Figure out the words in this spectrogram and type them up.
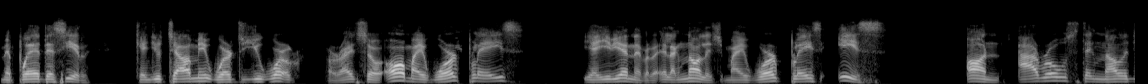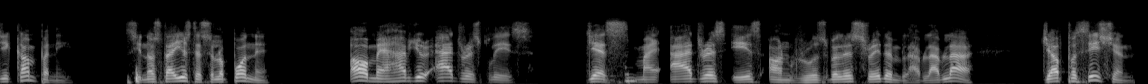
Me puedes decir. Can you tell me where do you work? All right. So, oh, my workplace. Y ahí viene, ¿verdad? El acknowledge. My workplace is on Arrows Technology Company. Si no está ahí, usted se lo pone. Oh, may I have your address, please? Yes, my address is on Roosevelt Street and blah, blah, blah. Job position.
